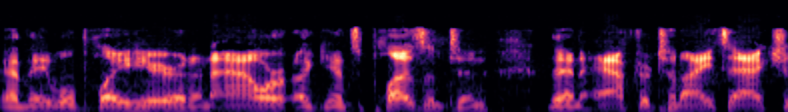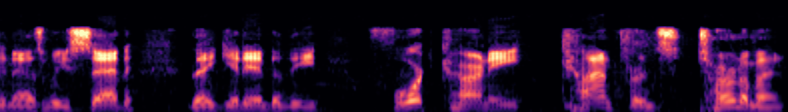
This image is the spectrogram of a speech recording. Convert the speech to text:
and they will play here in an hour against Pleasanton. Then, after tonight's action, as we said, they get into the Fort Kearny Conference Tournament.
